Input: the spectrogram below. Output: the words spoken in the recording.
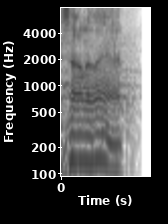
The sound of that.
